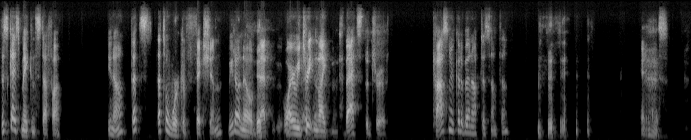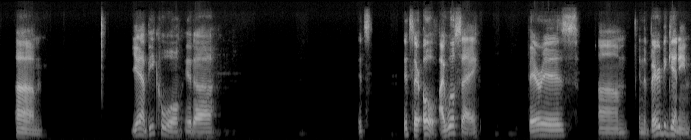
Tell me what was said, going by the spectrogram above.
this guy's making stuff up. You know, that's that's a work of fiction. We don't know that. Why are we treating like that's the truth? Costner could have been up to something. Anyways, um, yeah, be cool. It uh, it's it's there. Oh, I will say, there is um in the very beginning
